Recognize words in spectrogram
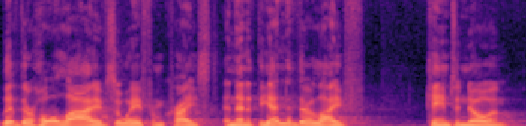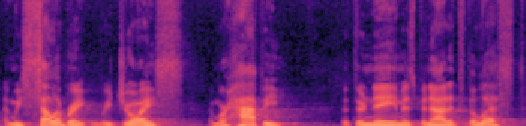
lived their whole lives away from Christ, and then at the end of their life came to know Him and we celebrate and rejoice, and we're happy that their name has been added to the list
